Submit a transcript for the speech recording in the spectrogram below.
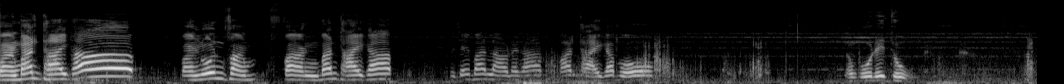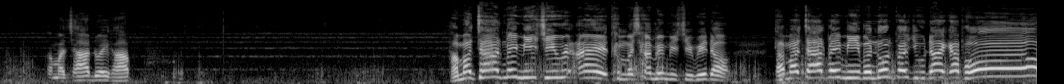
ฝั่งบ้านไทยครับ ฝั่งนู้นฝั่งฝั่งบ้านไทยครับ ไม่ใช่บ้านเรานะครับ บ้านไทยครับผมต้องพูดให้ถูก ธรรมชาติด้วยครับ ธรรมชาติไม่มีชีวิต เอ้ยธรรมชาติไม่มีชีวิตหรอกธรรมชาติไม่มีมนุษย์ก็อยู่ได้ครับผม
